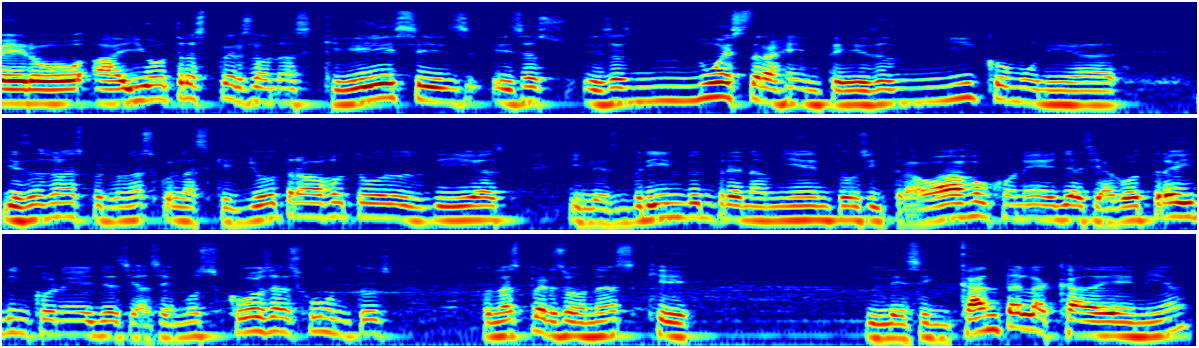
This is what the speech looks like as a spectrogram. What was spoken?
Pero hay otras personas que ese es, esa, es, nuestra gente, esa es mi comunidad y esas son las personas con las que yo trabajo todos los días y les brindo entrenamientos y trabajo con ellas y hago trading con ellas y hacemos cosas juntos. Son las personas que les encanta la academia.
